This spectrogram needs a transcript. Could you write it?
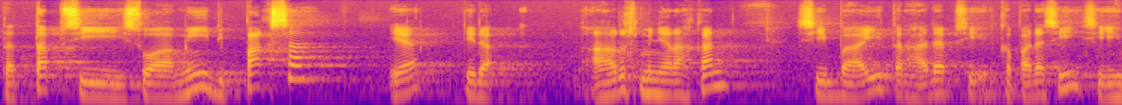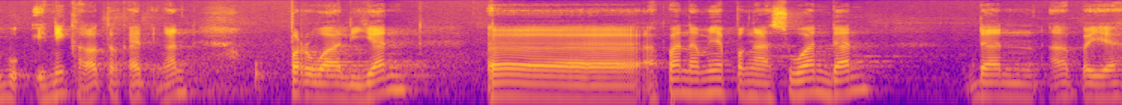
tetap si suami dipaksa ya tidak harus menyerahkan si bayi terhadap si kepada si si ibu ini kalau terkait dengan perwalian eh, apa namanya pengasuhan dan dan apa ya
